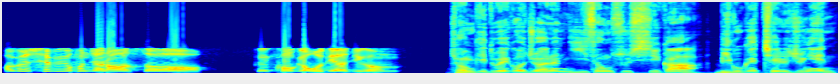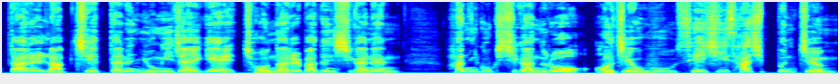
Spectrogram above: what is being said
아, 왜 새벽에 혼자 나왔어? 그, 거기 어디야, 지금? 경기도에 거주하는 이성수 씨가 미국에 체류 중인 딸을 납치했다는 용의자에게 전화를 받은 시간은 한국 시간으로 어제 오후 3시 40분쯤.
